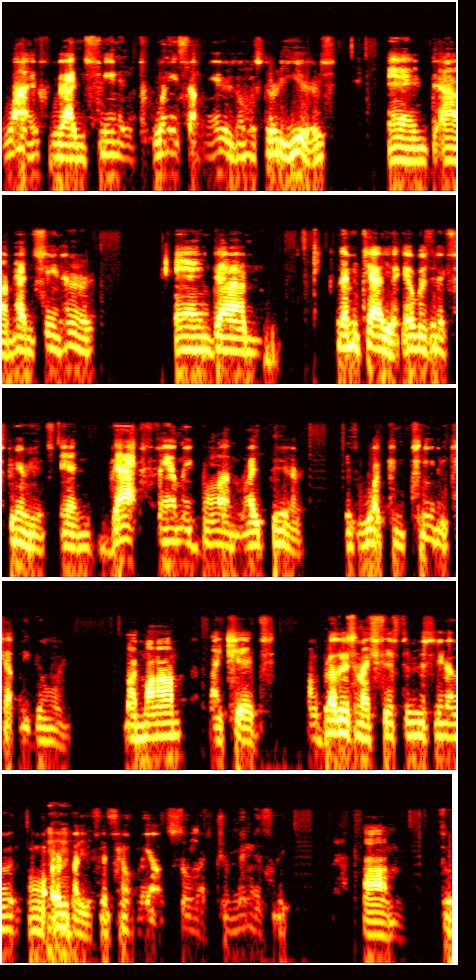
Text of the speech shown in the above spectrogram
ex-wife, who I hadn't seen in 20 something years, almost 30 years, and um, hadn't seen her. And um, let me tell you, it was an experience, and that family bond right there is what continually kept me going. My mom, my kids, my brothers and my sisters, you know, Mhm. everybody has helped me out so much tremendously. Um, so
